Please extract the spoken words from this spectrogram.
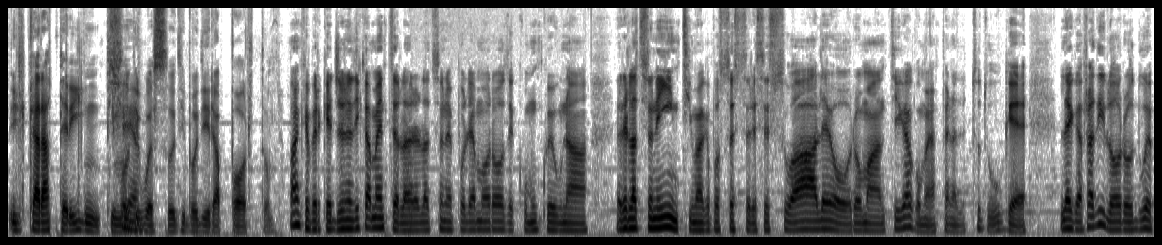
il carattere intimo Sì. di questo tipo di rapporto. Anche perché genericamente la relazione poliamorosa è comunque una relazione intima che possa essere sessuale o romantica, come hai appena detto tu, che lega fra di loro due,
